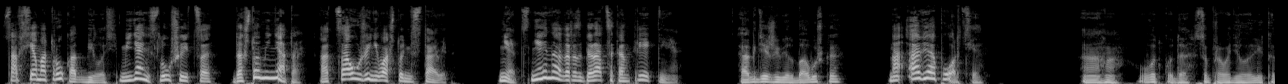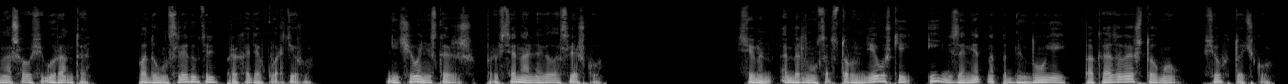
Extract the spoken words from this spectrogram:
Совсем от рук отбилась, меня не слушается. Да что меня-то? Отца уже ни во что не ставит. Нет, с ней надо разбираться конкретнее». «А где живет бабушка?» На авиапорте. Ага, вот куда сопроводила Лика нашего фигуранта, подумал следователь, проходя в квартиру. Ничего не скажешь, профессионально вела слежку. Семин обернулся в сторону девушки и незаметно подмигнул ей, показывая, что, мол, все в точку.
